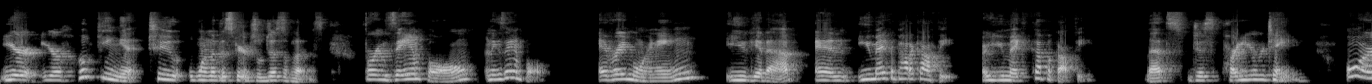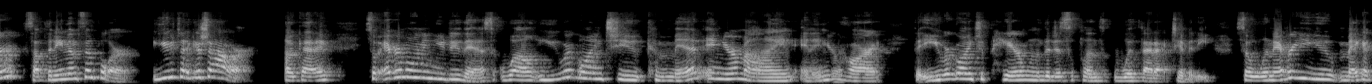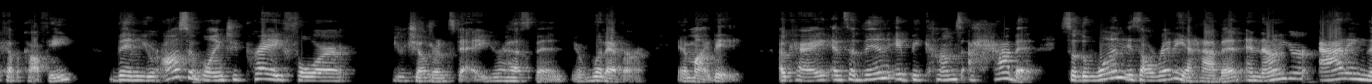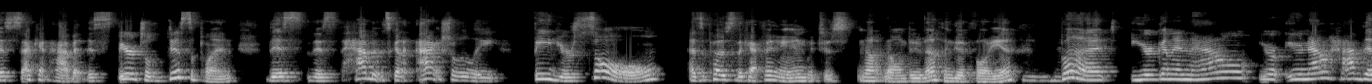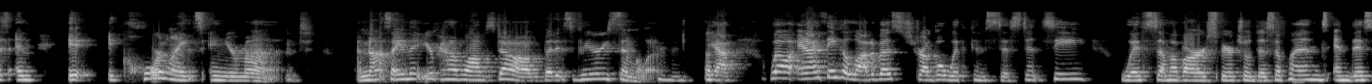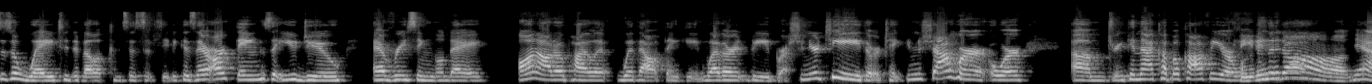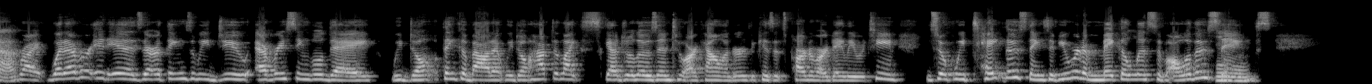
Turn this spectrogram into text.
You're you're hooking it to one of the spiritual disciplines. For example, an example. Every morning you get up and you make a pot of coffee or you make a cup of coffee. That's just part of your routine. Or something even simpler, you take a shower. Okay. So every morning you do this. Well, you are going to commit in your mind and in your heart that you are going to pair one of the disciplines with that activity. So whenever you make a cup of coffee, then you're also going to pray for your children's day, your husband, your whatever it might be. Okay. And so then it becomes a habit. So the one is already a habit. And now you're adding this second habit, this spiritual discipline, this, this habit that's going to actually feed your soul as opposed to the caffeine, which is not going to do nothing good for you. mhm. But you're going to now, you're, you now have this and it, it correlates in your mind. I'm not saying that you're Pavlov's dog, but it's very similar. Mhm. yeah. Well, and I think a lot of us struggle with consistency with some of our spiritual disciplines. And this is a way to develop consistency because there are things that you do every single day on autopilot without thinking, whether it be brushing your teeth or taking a shower or um, drinking that cup of coffee or Feeding walking the dog. Yeah. Right. Whatever it is, there are things that we do every single day. We don't think about it. We don't have to like schedule those into our calendar because it's part of our daily routine. And so if we take those things, if you were to make a list of all of those Mhm. things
